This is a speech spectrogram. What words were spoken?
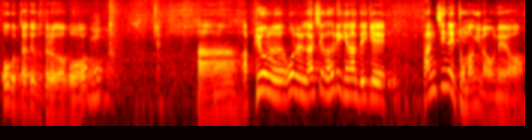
고급 자재도 들어가고. 네, 아, 아, 비 오는 오늘 날씨가 흐리긴 한데 이게 단지 내 조망이 나오네요.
